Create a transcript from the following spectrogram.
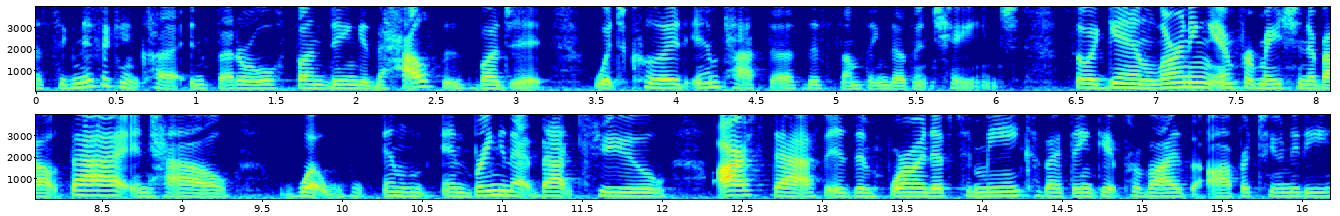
a significant cut in federal funding in the House's budget, which could impact us if something doesn't change. So again, learning information about that and how what and, and bringing that back to our staff is informative to me because I think it provides the opportunity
